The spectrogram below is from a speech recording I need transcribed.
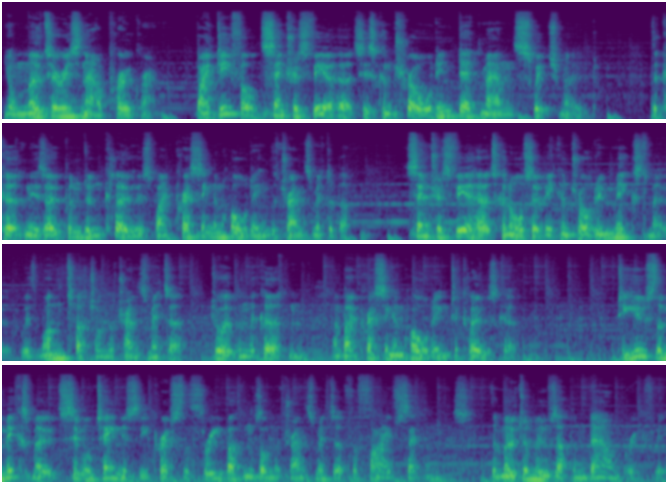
Your motor is now programmed. By default, Centris veoHz is controlled in dead man's switch mode. The curtain is opened and closed by pressing and holding the transmitter button. Centris Hertz can also be controlled in mixed mode, with one touch on the transmitter to open the curtain and by pressing and holding to close curtain. To use the mixed mode, simultaneously press the three buttons on the transmitter for 5 seconds. The motor moves up and down briefly.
